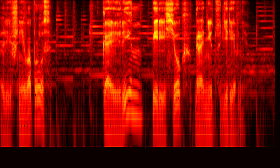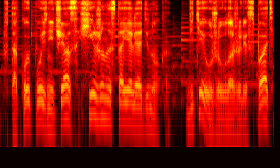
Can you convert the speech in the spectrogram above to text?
лишние вопросы. Кайрин пересек границу деревни. В такой поздний час хижины стояли одиноко. Детей уже уложили спать,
